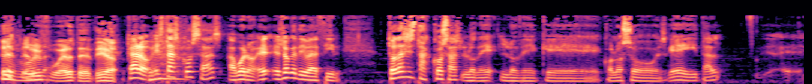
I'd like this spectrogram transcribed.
es muy fuerte, tío. Claro, estas cosas. Ah, bueno, es, es lo que te iba a decir. Todas estas cosas, lo de, lo de que Coloso es gay y tal. eh,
